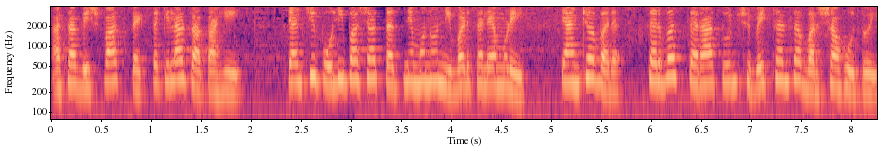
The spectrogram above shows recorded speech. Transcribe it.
असा विश्वास व्यक्त केला जात आहे. त्यांची बोलीभाषा तज्ज्ञ म्हणून निवड झाल्यामुळे त्यांच्यावर सर्व स्तरातून शुभेच्छांचा वर्षा होतोय.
